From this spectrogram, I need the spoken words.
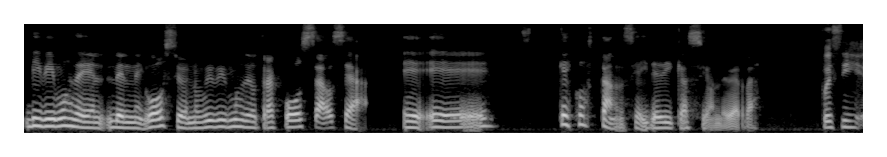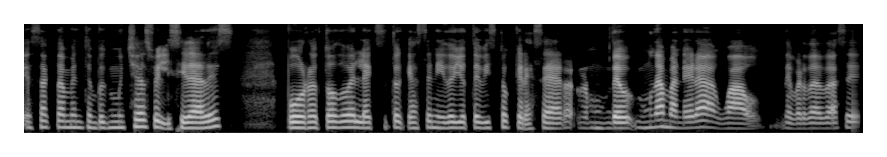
Vivimos de- del negocio, no vivimos de otra cosa, o sea, eh, eh, qué constancia y dedicación, de verdad. Pues sí, exactamente. Pues muchas felicidades por todo el éxito que has tenido. Yo te he visto crecer de una manera, wow, de verdad, hace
